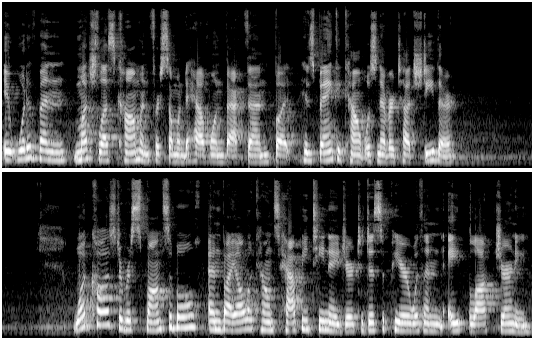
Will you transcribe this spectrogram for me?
It would have been much less common for someone to have one back then, but his bank account was never touched either. What caused a responsible and, by all accounts, happy teenager to disappear within an eight block journey?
